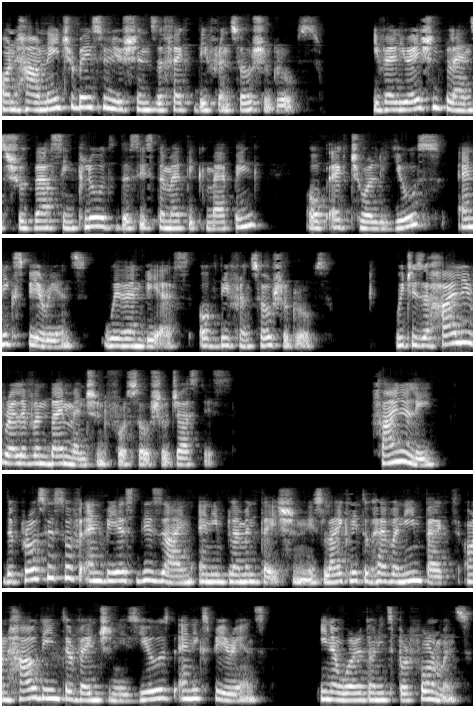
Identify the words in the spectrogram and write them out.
on how nature-based solutions affect different social groups. Evaluation plans should thus include the systematic mapping of actual use and experience with NBS of different social groups, which is a highly relevant dimension for social justice. Finally, the process of NBS design and implementation is likely to have an impact on how the intervention is used and experienced, in a word, on its performance.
